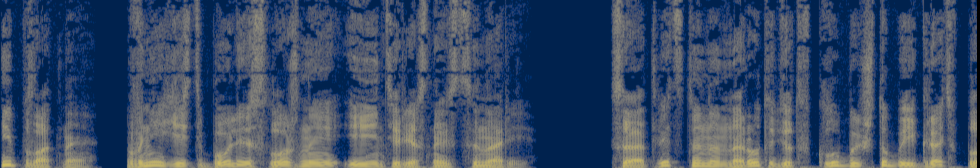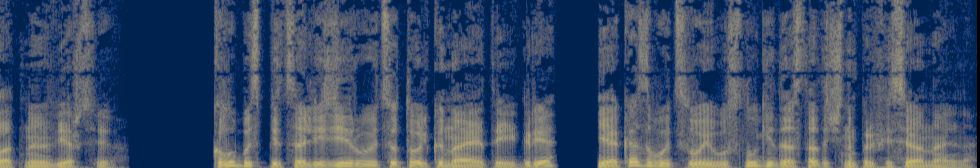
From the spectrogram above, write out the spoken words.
и платная. В ней есть более сложные и интересные сценарии. Соответственно, народ идет в клубы, чтобы играть в платную версию. Клубы специализируются только на этой игре и оказывают свои услуги достаточно профессионально.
